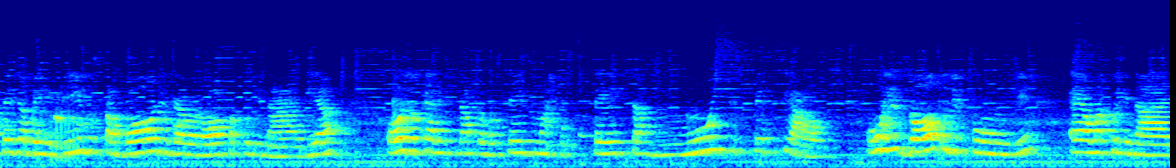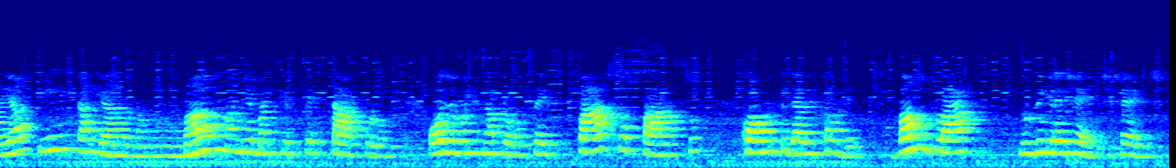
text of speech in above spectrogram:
Seja bem-vindo, Sabores da Europa Culinária. Hoje eu quero ensinar para vocês uma receita muito especial. O risoto de fungo é uma culinária italiana. Mamma mia, mas que espetáculo! Hoje eu vou ensinar para vocês passo a passo como se deve fazer. Vamos lá nos ingredientes, gente.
